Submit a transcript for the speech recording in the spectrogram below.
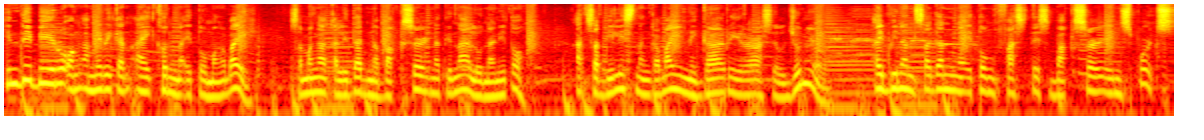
Hindi biro ang American icon na ito mga bay sa mga kalidad na boxer na tinalo na nito at sa bilis ng kamay ni Gary Russell Jr. ay binansagan nga itong fastest boxer in sports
